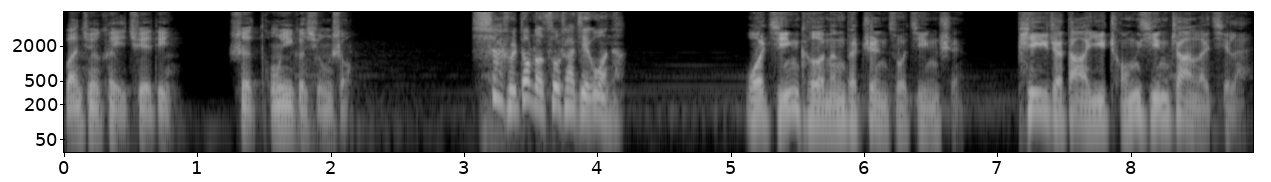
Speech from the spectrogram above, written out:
完全可以确定是同一个凶手。下水道的搜查结果呢？我尽可能的振作精神，披着大衣重新站了起来。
